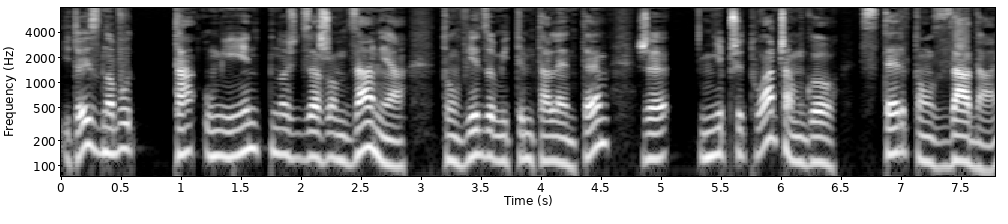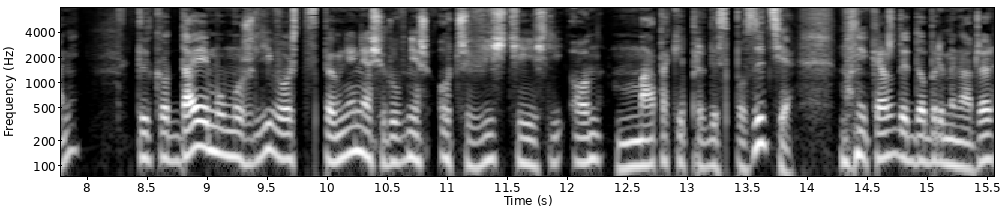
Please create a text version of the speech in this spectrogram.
i to jest znowu ta umiejętność zarządzania tą wiedzą i tym talentem, że nie przytłaczam go stertą zadań, tylko daje mu możliwość spełnienia się również oczywiście, jeśli on ma takie predyspozycje, bo nie każdy dobry menadżer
